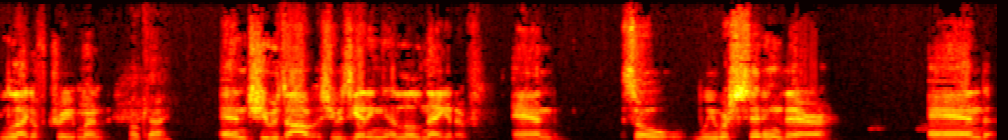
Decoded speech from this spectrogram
leg of treatment. Okay and she was out, she was getting a little negative. And so we were sitting there, and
